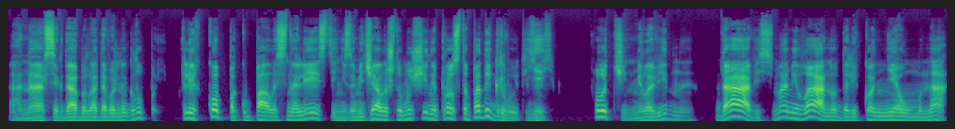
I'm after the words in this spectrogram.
Она всегда была довольно глупой, легко покупалась на лесть и не замечала, что мужчины просто подыгрывают ей. Очень миловидная. Да, весьма мила, но далеко не умна.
